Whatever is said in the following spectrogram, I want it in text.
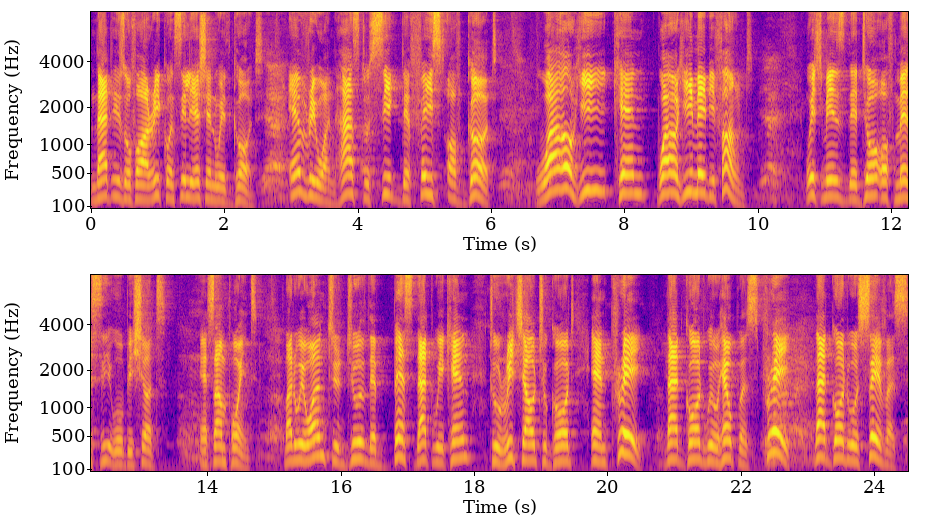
That is of our reconciliation with God. Everyone has to seek the face of God while he can, while he may be found, which means the door of mercy will be shut at some point. But we want to do the best that we can to reach out to God and pray that God will help us. Pray that God will save us.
